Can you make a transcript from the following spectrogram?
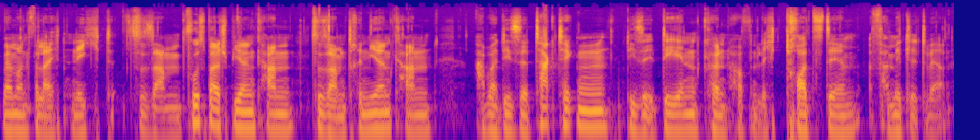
wenn man vielleicht nicht zusammen Fußball spielen kann, zusammen trainieren kann. Aber diese Taktiken, diese Ideen können hoffentlich trotzdem vermittelt werden.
